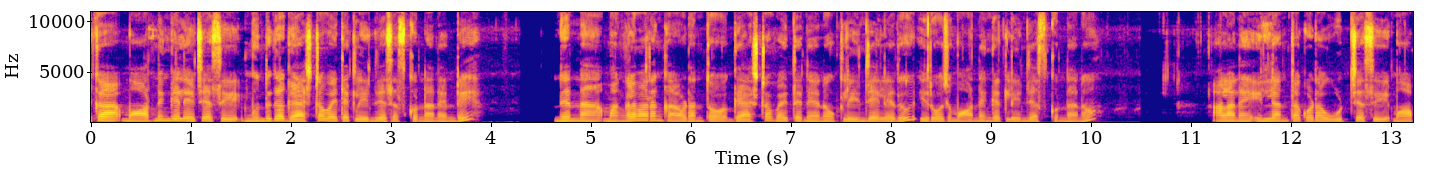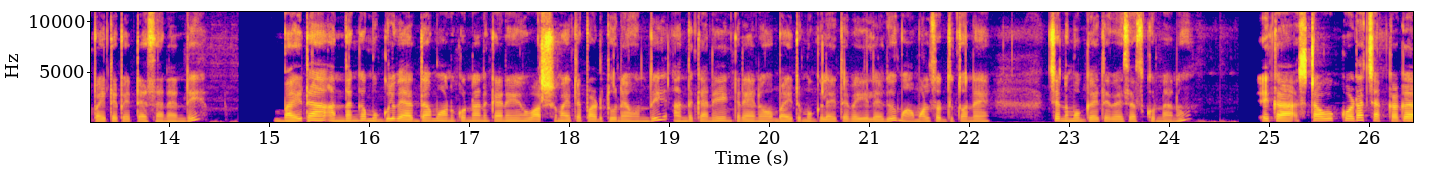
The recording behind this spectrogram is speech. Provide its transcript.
ఇక మార్నింగే లేచేసి ముందుగా గ్యాస్ స్టవ్ అయితే క్లీన్ చేసేసుకున్నానండి. నిన్న మంగళవారం కావడంతో గ్యాస్ స్టవ్ అయితే నేను క్లీన్ చేయలేదు. ఈరోజు మార్నింగే క్లీన్ చేసుకున్నాను. అలానే ఇల్లంతా కూడా ఊడ్చేసి మాప్ అయితే పెట్టేశానండి. బయట అందంగా ముగ్గులు వేద్దాము అనుకున్నాను కానీ వర్షం అయితే పడుతూనే ఉంది. అందుకని ఇంక నేను బయట ముగ్గులు అయితే వేయలేదు. మామూలు సర్దుతోనే చిన్న ముగ్గు అయితే వేసేసుకున్నాను. ఇక స్టవ్ కూడా చక్కగా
